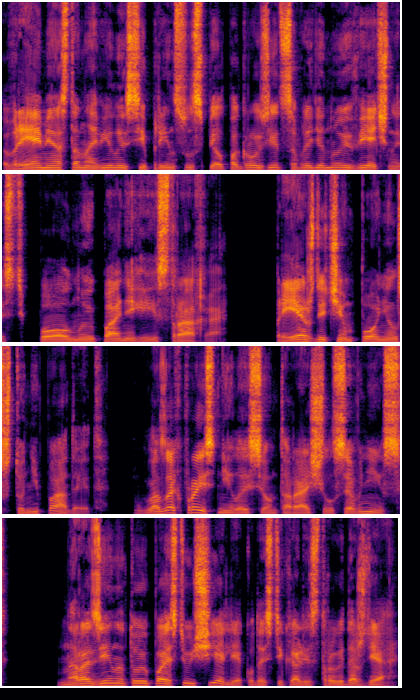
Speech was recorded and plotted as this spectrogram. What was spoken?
Время остановилось, и принц успел погрузиться в ледяную вечность, полную паники и страха. Прежде чем понял, что не падает. В глазах прояснилось, он таращился вниз. На разинутую пасть ущелья, куда стекали струи дождя.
